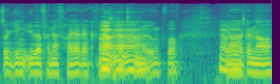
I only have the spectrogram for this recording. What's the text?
So gegenüber von der Feuerwehr quasi ja, da ja, ja. irgendwo. Ja, ja genau.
